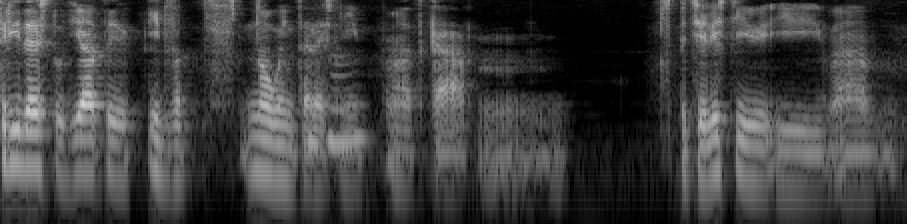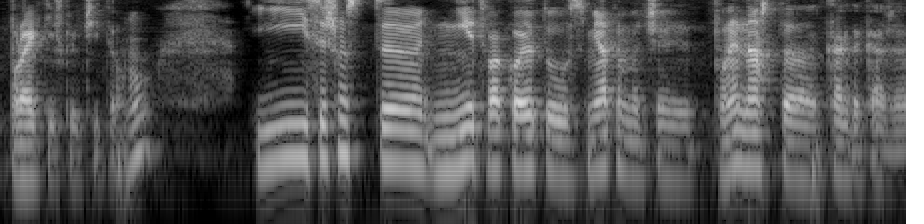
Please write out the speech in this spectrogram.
3D студията идват много интересни а, така, специалисти и а, проекти включително. И всъщност ние това, което смятаме, че поне нашата, как да кажа,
